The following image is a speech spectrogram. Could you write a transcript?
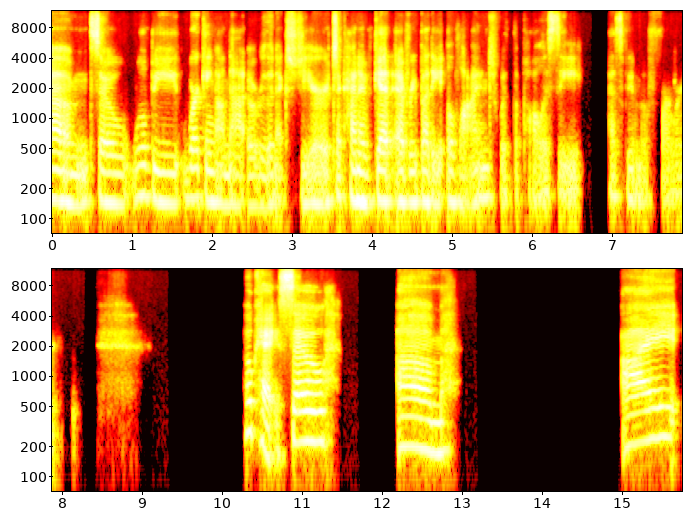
Um, so we'll be working on that over the next year to kind of get everybody aligned with the policy as we move forward. Okay, so um, I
